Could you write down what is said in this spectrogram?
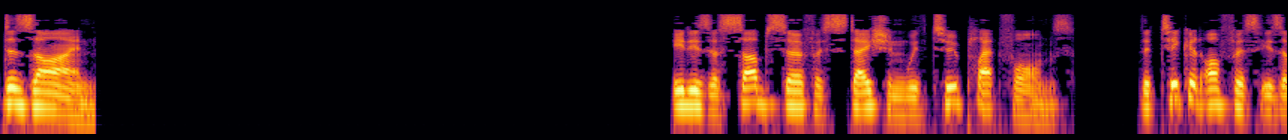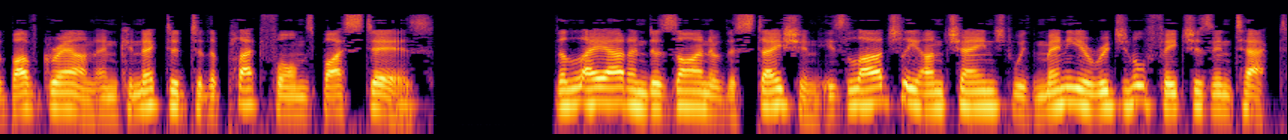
Design. It is a subsurface station with two platforms. The ticket office is above ground and connected to the platforms by stairs. The layout and design of the station is largely unchanged with many original features intact.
